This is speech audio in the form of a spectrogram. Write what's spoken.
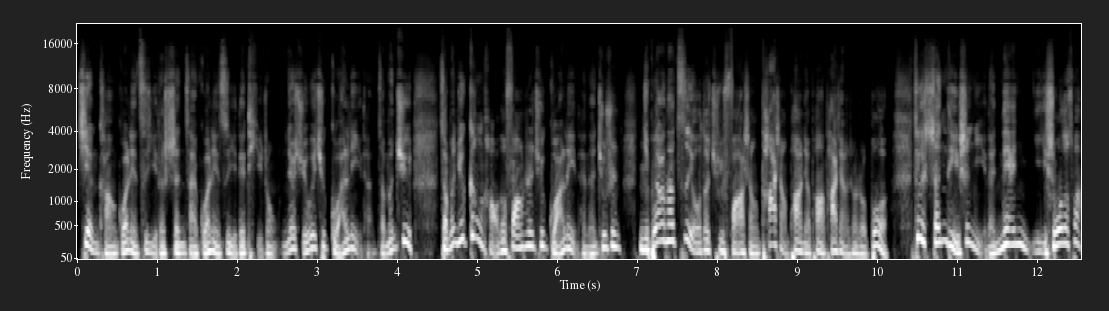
健康，管理自己的身材，管理自己的体重。你要学会去管理它，怎么去，怎么去更好的方式去管理它呢？就是你不让它自由的去发生，他想胖就胖，他想瘦瘦不，这个身体是你的，那你说了算。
